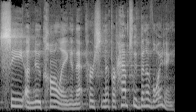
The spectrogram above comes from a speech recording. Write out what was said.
see a new calling in that person that perhaps we've been avoiding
